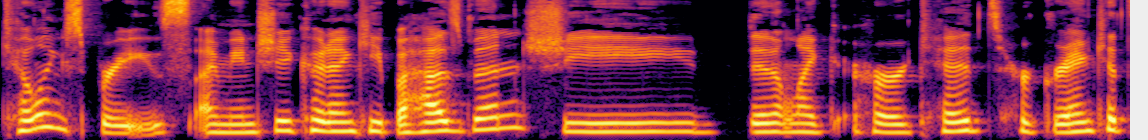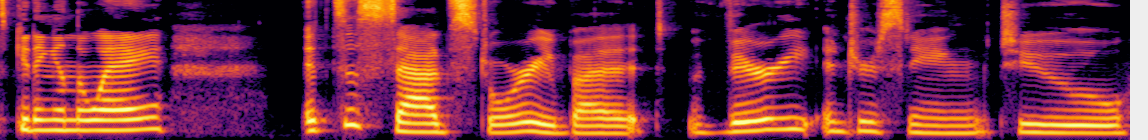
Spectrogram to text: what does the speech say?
killing sprees. I mean, she couldn't keep a husband. She didn't like her kids, her grandkids getting in the way. It's a sad story, but very interesting to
